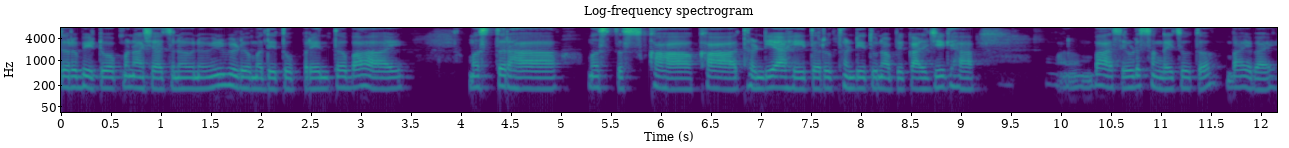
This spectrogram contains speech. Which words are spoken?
तर भेटू आपण अशाच नवनवीन व्हिडिओमध्ये. तोपर्यंत बाय. मस्त राहा. मस्त खा खा. थंडी आहे तर थंडीतून आपली काळजी घ्या. बास एवढंच सांगायचं होतं. Bye bye.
